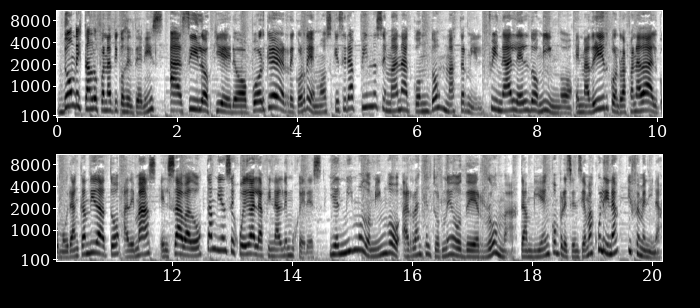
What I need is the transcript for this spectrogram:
¿Dónde están los fanáticos del tenis? Así los quiero, porque recordemos que será fin de semana con dos Master 1000. Final el domingo. En Madrid, con Rafa Nadal como gran candidato. Además, el sábado también se juega la final de mujeres. Y el mismo domingo arranca el torneo de Roma, también con presencia masculina y femenina.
